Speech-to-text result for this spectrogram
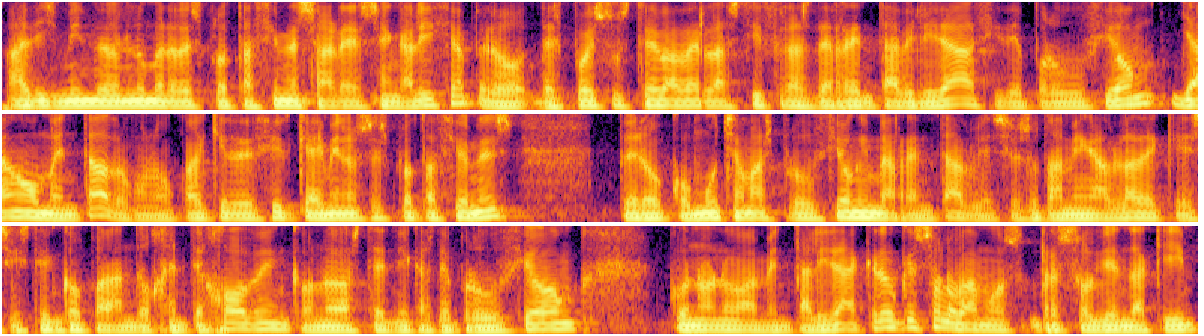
ha disminuido el número de explotaciones áreas en Galicia, pero después usted va a ver las cifras de rentabilidad y de producción ya han aumentado, con lo cual quiere decir que hay menos explotaciones, pero con mucha más producción y más rentables. Eso también habla de que se está incorporando gente joven, con nuevas técnicas de producción, con una nueva mentalidad. Creo que eso lo vamos resolviendo aquí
